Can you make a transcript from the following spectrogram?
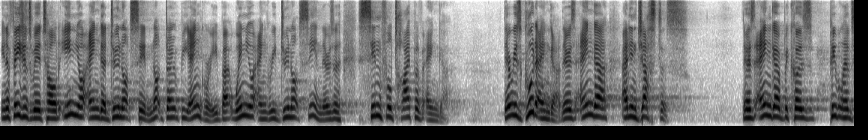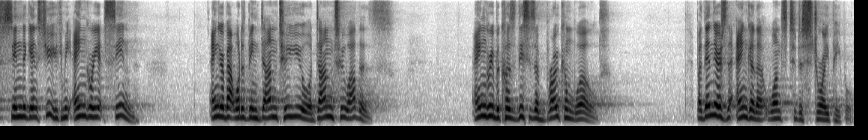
In Ephesians, we are told, In your anger, do not sin. Not don't be angry, but when you're angry, do not sin. There is a sinful type of anger. There is good anger. There is anger at injustice. There's anger because people have sinned against you. You can be angry at sin, angry about what has been done to you or done to others, angry because this is a broken world. But then there's the anger that wants to destroy people.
